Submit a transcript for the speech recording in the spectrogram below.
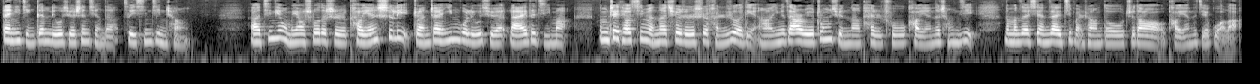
带你紧跟留学申请的最新进程。啊，今天我们要说的是考研失利转战英国留学来得及吗？那么这条新闻呢，确实是很热点啊，因为在二月中旬呢开始出考研的成绩，那么在现在基本上都知道考研的结果了。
